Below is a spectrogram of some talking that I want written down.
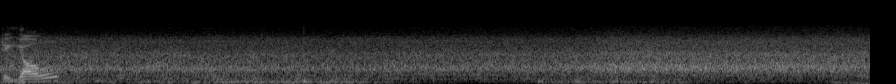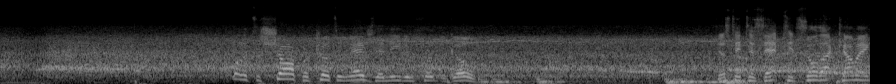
De Jong. Well, it's a sharper cutting edge they need in front of goal. Just intercepted, saw that coming.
